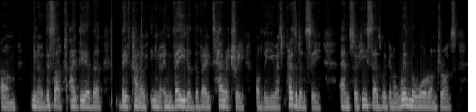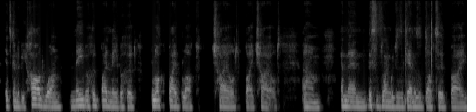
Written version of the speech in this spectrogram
Um, you know, this idea that they've kind of, you know, invaded the very territory of the US presidency. And so he says, we're going to win the war on drugs. It's going to be hard won, neighborhood by neighborhood, block by block, child by child. Um, and then this is languages again is adopted by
